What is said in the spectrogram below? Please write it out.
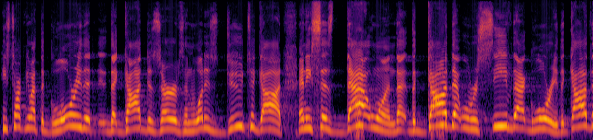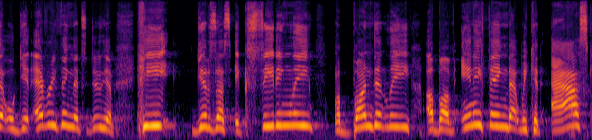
He's talking about the glory that, that God deserves and what is due to God. And he says that one, that the God that will receive that glory, the God that will get everything that's due him, he gives us exceedingly abundantly above anything that we could ask.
